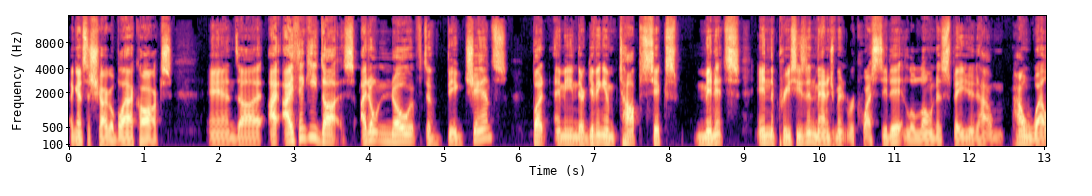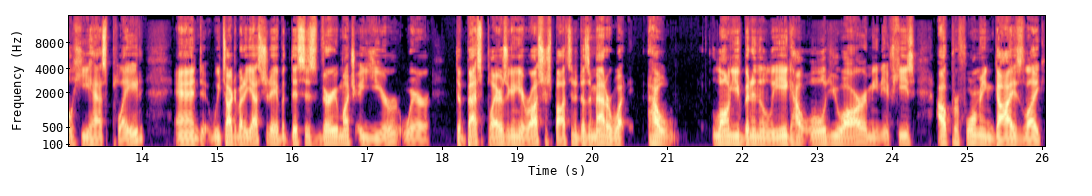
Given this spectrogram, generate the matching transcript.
against the Chicago Blackhawks. And uh, I, I think he does. I don't know if it's a big chance, but I mean, they're giving him top six minutes in the preseason. Management requested it. Lalonde has stated how, how well he has played. And we talked about it yesterday, but this is very much a year where the best players are going to get roster spots, and it doesn't matter what how long you've been in the league, how old you are. I mean, if he's outperforming guys like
